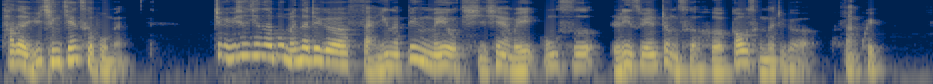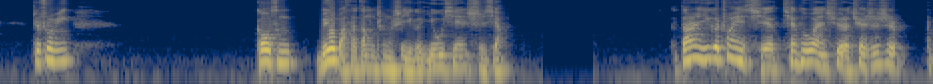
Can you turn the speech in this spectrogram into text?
他的舆情监测部门，这个舆情监测部门的这个反应呢，并没有体现为公司人力资源政策和高层的这个反馈，这说明高层没有把它当成是一个优先事项。当然，一个创业企业千头万绪了，确实是不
